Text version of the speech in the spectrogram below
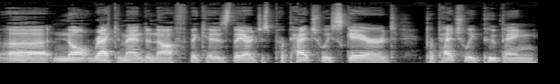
uh, not recommend enough because they are just perpetually scared, perpetually pooping,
